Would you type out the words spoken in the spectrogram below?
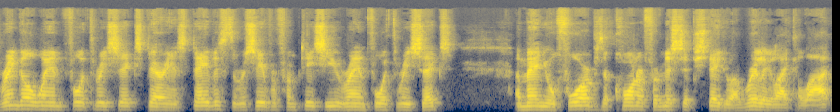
Ringo ran 436. Derius Davis, the receiver from TCU, ran 436. Emmanuel Forbes, the corner from Mississippi State, who I really like a lot,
